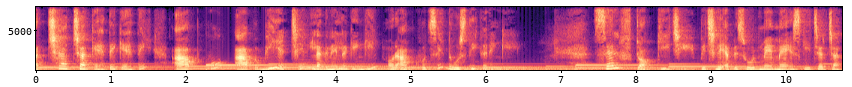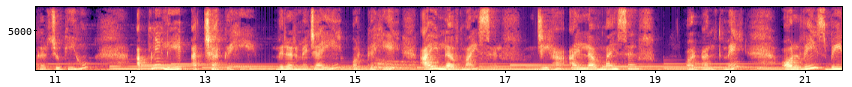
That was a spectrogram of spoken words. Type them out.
अच्छा अच्छा कहते कहते आपको आप भी अच्छे लगने लगेंगे और आप खुद से दोस्ती करेंगे। सेल्फ टॉक कीजिए। पिछले एपिसोड में मैं इसकी चर्चा कर चुकी हूँ। अपने लिए अच्छा कहिए। मिरर में जाइए और कहिए आई लव माई सेल्फ जी हाँ आई लव माई सेल्फ और अंत में always be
